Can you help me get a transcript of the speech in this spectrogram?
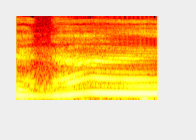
Good night.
